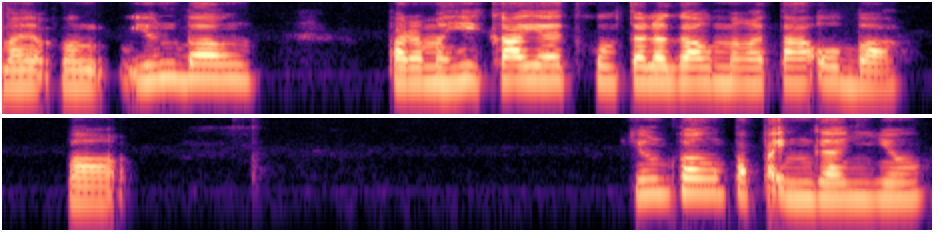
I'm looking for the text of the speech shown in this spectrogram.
ma mang yun bang para mahikayat ko talaga ang mga tao ba, pa yun bang papaengganyo.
